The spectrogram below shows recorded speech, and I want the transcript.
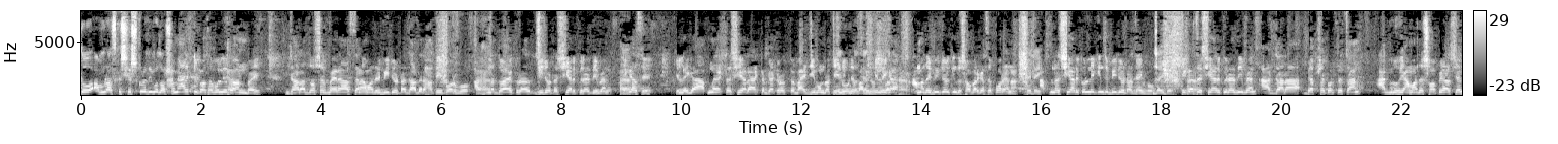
তো আমরা আজকে শেষ করে দিব দর্শক। আমি আরেকটু কথা বলি রোহান ভাই। যারা দর্শক ভাইরা আছেন আমাদের ভিডিওটা যাদের হাতেই পড়ব আপনারা দয়া করে ভিডিওটা শেয়ার করে দিবেন। ঠিক আছে? কি লেগা আপনার একটা শেয়ার আর একটা জীবনটা চেঞ্জ হতে পারে কি হ্যাঁ। আমাদের ভিডিও কিন্তু সবার কাছে পড়ে না। সেটাই। আপনারা শেয়ার করলে কিন্তু ভিডিওটা যাইবো। যাইবে, ঠিক হ্যাঁ। আছে? শেয়ার করে দিবেন। আর যারা ব্যবসা করতে চান আগ্রহী আমাদের শপে আসেন।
